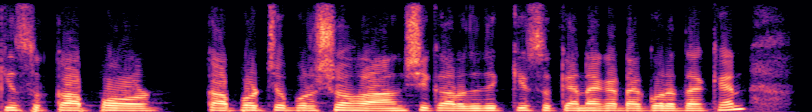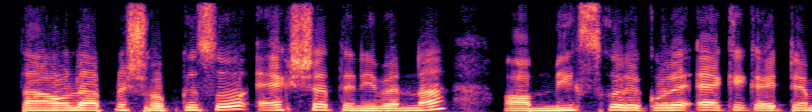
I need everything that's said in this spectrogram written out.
কিছু কাপড় কাপড় চোপড় সহ আংশিক আরও যদি কিছু কেনাকাটা করে থাকেন, তাহলে আপনি সবকিছু একসাথে নেবেন না। মিক্স করে করে এক এক আইটেম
